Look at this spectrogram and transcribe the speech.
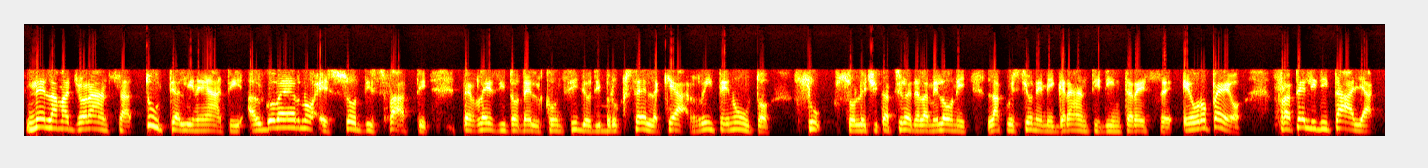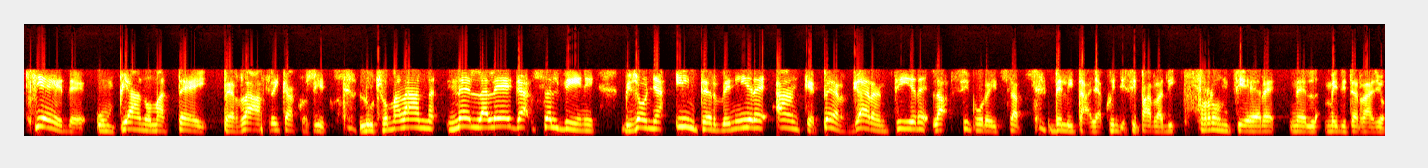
Nella maggioranza tutti allineati al governo e soddisfatti per l'esito del Consiglio di Bruxelles che ha ritenuto su sollecitazione della Meloni la questione migranti di interesse europeo. Fratelli d'Italia chiede un piano Mattei per l'Africa, così Lucio Malan. Nella Lega Salvini bisogna intervenire anche per garantire la sicurezza dell'Italia, quindi si parla di frontiere nel Mediterraneo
